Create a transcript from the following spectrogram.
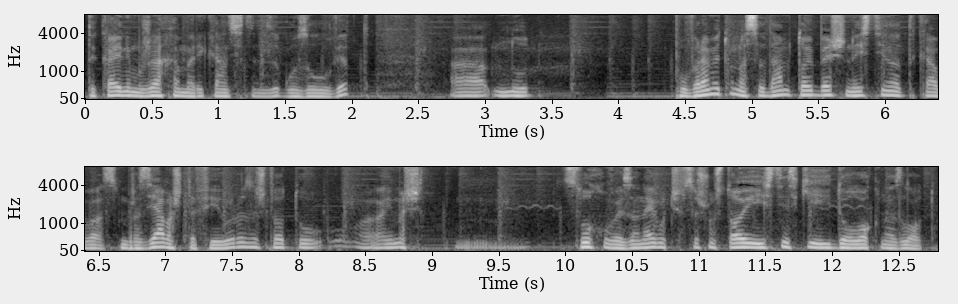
Така и не можаха американците да го заловят. А, но по времето на Садам той беше наистина такава смразяваща фигура, защото а, имаше слухове за него, че всъщност той е истински идеолог на злото.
